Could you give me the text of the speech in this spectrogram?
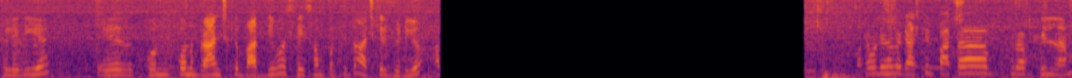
ফেলে দিয়ে এর কোন কোন ব্রাঞ্চকে বাদ দিব, সেই সম্পর্কিত আজকের ভিডিও মোটামুটিভাবে গাছটির পাতা পুরো ফেললাম।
